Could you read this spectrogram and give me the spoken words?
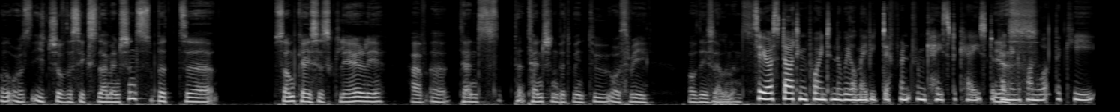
or, or, each of the six dimensions, but uh, some cases clearly have a tense tension between two or three of these elements. So your starting point in the wheel may be different from case to case, depending yes. upon what the key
